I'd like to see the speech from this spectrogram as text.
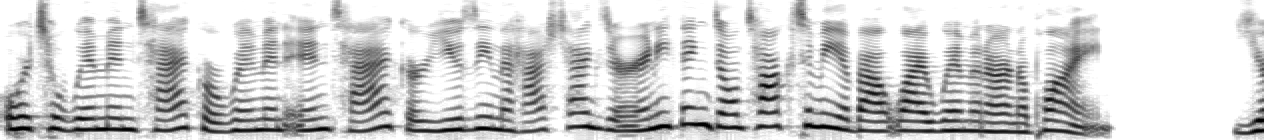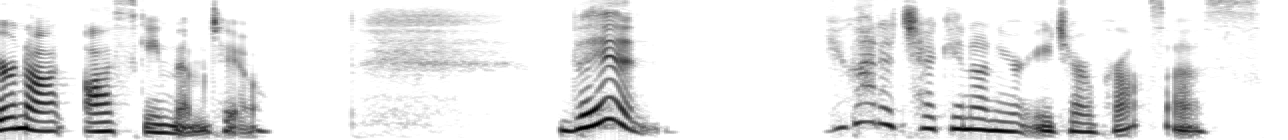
or to women tech or women in tech or using the hashtags or anything, don't talk to me about why women aren't applying. You're not asking them to. Then you got to check in on your HR process.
